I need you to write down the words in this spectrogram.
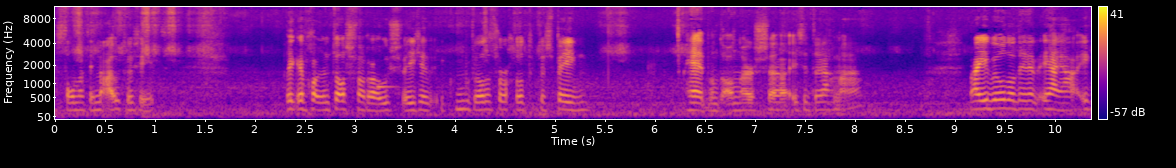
standaard in mijn auto zit. Ik heb gewoon een tas van Roos. Weet je, ik moet wel zorgen dat ik de speen heb. Want anders uh, is het drama. Maar je wil dat in ja, ja, ik,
